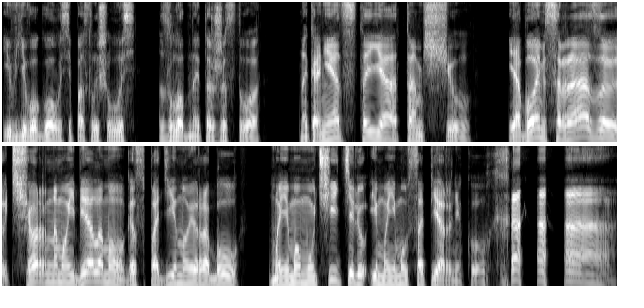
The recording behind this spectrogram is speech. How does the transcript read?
и в его голосе послышалось злобное торжество. «Наконец-то я отомщу! И обоим сразу, черному и белому, господину и рабу, моему мучителю и моему сопернику! Ха-ха-ха!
